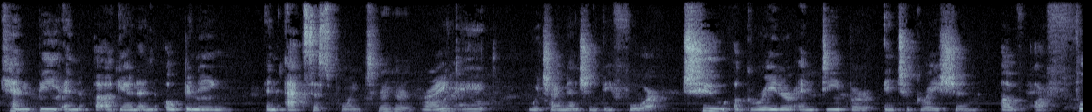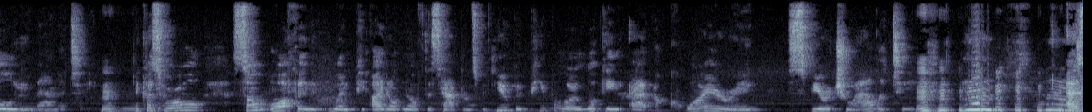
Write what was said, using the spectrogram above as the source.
can be an again an opening, an access point, Mm-hmm. right? Right. Which I mentioned before, to a greater and deeper integration of our full humanity Mm-hmm. because we're all so often when I don't know if this happens with you, but people are looking at acquiring spirituality as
